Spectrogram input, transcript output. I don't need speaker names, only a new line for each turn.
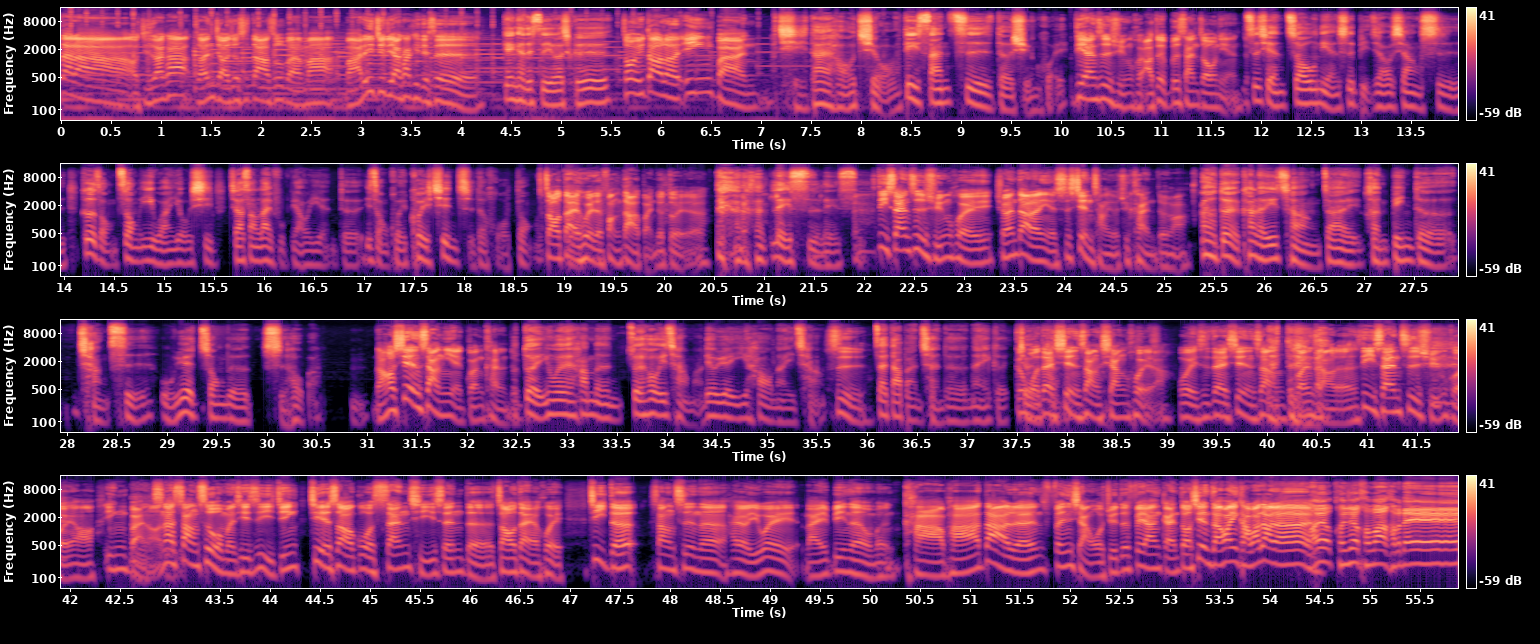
走过马卡达啦，哦，吉萨卡转角就是大叔坂吗？马力距离阿卡基的是，
健康的是よろしく。
终于到了英版，
期待好久，第三次的巡回，
第三次巡回啊，对，不是三周年，
之前周年是比较像是各种综艺、玩游戏加上 live 表演的一种回馈性质的活动，
招待会的放大版就对了，
类似类似。
第三次巡回，全安大人也是现场有去看，对吗？
啊，对，看了一场在横滨的场次，五月中。的时候吧。
嗯，然后线上你也观看了对不对？
对，因为他们最后一场嘛，六月一号那一场
是在
大阪城的那一个，
跟我在线上相会啊，我也是在线上 观赏了 第三次巡回啊，英版啊。那上次我们其实已经介绍过三期生的招待会，记得上次呢还有一位来宾呢，我们卡帕大人分享，我觉得非常感动。现场欢迎卡帕大人，
还有孔雀卡帕卡帕德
